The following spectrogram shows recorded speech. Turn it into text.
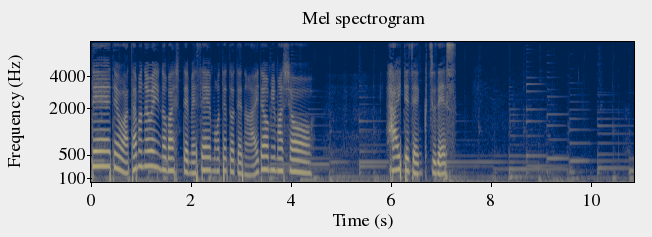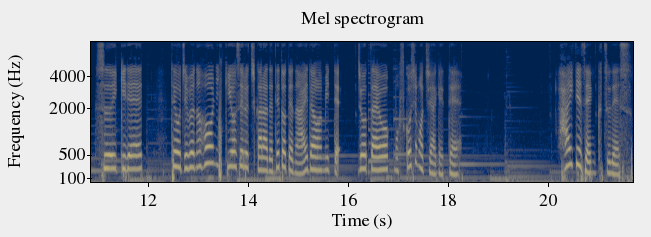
て手を頭の上に伸ばして目線も手と手の間を見ましょう。吐いて前屈です。吸う息で手を自分の方に引き寄せる力で手と手の間を見て、状態をもう少し持ち上げて、吐いて前屈です。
